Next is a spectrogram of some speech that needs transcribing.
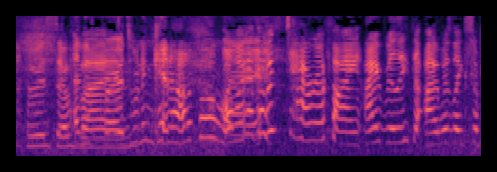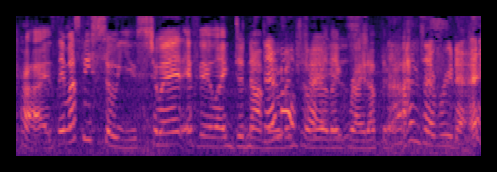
It was so and fun. And the birds wouldn't get out of our way. Oh my god, that was terrifying. I really thought I was like surprised. They must be so used to it if they like did not They're move not until they were like right up It their happens every day.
